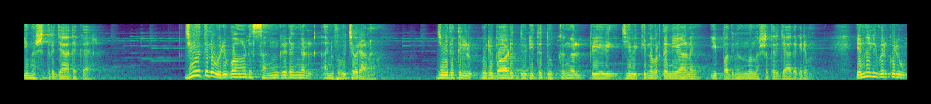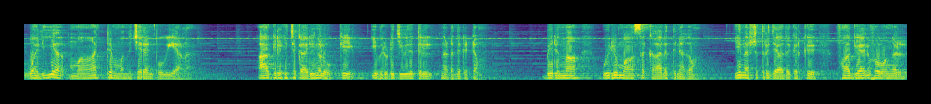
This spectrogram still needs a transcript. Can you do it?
ഈ നക്ഷത്ര ജാതകർ ജീവിതത്തിൽ ഒരുപാട് സങ്കടങ്ങൾ അനുഭവിച്ചവരാണ്. ജീവിതത്തിൽ ഒരുപാട് ദുരിത ദുഃഖങ്ങൾ പേറി ജീവിക്കുന്നവർ തന്നെയാണ് ഈ പതിനൊന്ന് നക്ഷത്ര ജാതകരും എന്നാൽ ഇവർക്കൊരു വലിയ മാറ്റം വന്നു ചേരാൻ പോവുകയാണ്. ആഗ്രഹിച്ച കാര്യങ്ങളൊക്കെ ഇവരുടെ ജീവിതത്തിൽ നടന്നു കിട്ടും. വരുന്ന ഒരു മാസക്കാലത്തിനകം ഈ നക്ഷത്ര ജാതകർക്ക് ഭാഗ്യാനുഭവങ്ങൾ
